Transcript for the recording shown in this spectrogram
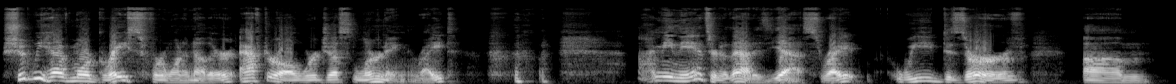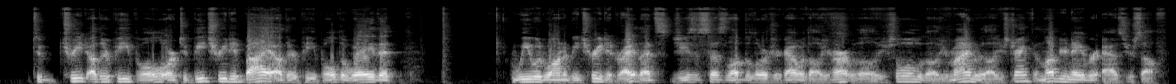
should we have more grace for one another? After all, we're just learning, right? I mean, the answer to that is yes, right? We deserve um, to treat other people or to be treated by other people the way that we would want to be treated, right? That's Jesus says, love the Lord your God with all your heart, with all your soul, with all your mind, with all your strength, and love your neighbor as yourself.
